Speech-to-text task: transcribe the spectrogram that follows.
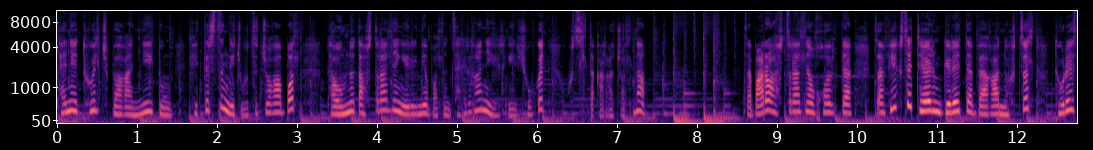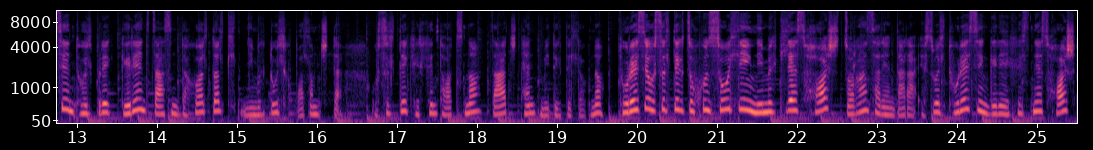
таны төлж байгаа нийт үн хэтэрсэн гэж үзэж байгаа бол та өмнөд Австралийн иргэний болон захиргааны хэргийн шүүхэд хүсэлт гаргаж болно. За баруун Австралийн хувьд за fixed term гэрээтэй байгаа нөхцөлд түрээсийн төлбөрийг гэрээнд заасан тохиолдолд нэмэгдүүлэх боломжтой. Өсөлтийг хэрхэн тооцноо зааж танд мэдэгдэл өгнө. Түрээсийн өсөлтийг зөвхөн сүүлийн нэмэгдлээс хойш 6 сарын дараа эсвэл түрээсийн гэрээ эхэлснээс хойш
